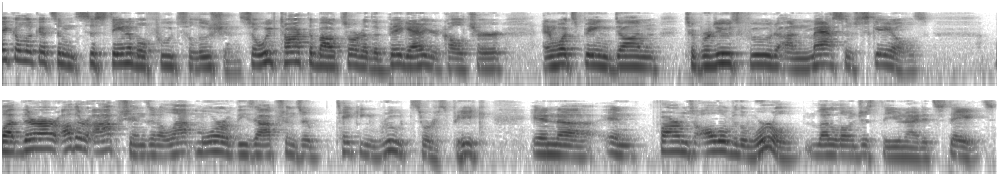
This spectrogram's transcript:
take a look at some sustainable food solutions. So we've talked about sort of the big agriculture and what's being done to produce food on massive scales. But there are other options, and a lot more of these options are taking root, so to speak, in, uh, in farms all over the world, let alone just the United States.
